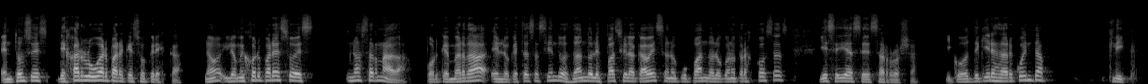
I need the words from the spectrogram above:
Entonces, dejar lugar para que eso crezca, ¿no? Y lo mejor para eso es no hacer nada, porque en verdad en lo que estás haciendo es dándole espacio a la cabeza, no ocupándolo con otras cosas, y ese día se desarrolla. Y cuando te quieras dar cuenta, clic,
